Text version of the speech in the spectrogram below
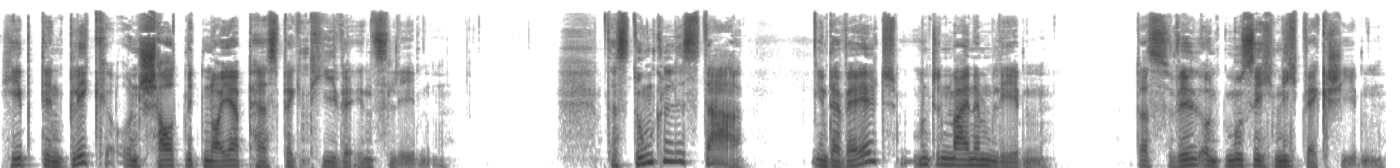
hebt den Blick und schaut mit neuer Perspektive ins Leben. Das Dunkel ist da, in der Welt und in meinem Leben. Das will und muss ich nicht wegschieben.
